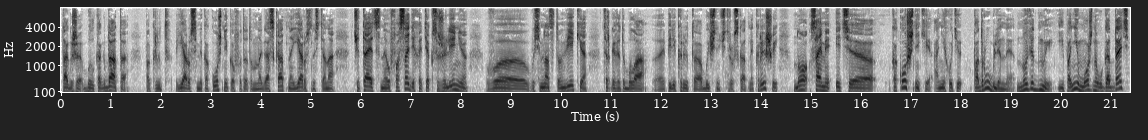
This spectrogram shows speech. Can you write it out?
также был когда-то покрыт ярусами кокошников, вот эта многоскатная ярусность, она читается на его фасаде, хотя, к сожалению, в XVIII веке церковь эта была э, перекрыта обычной четырехскатной крышей, но сами эти кокошники, они хоть и подрубленные, но видны, и по ним можно угадать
